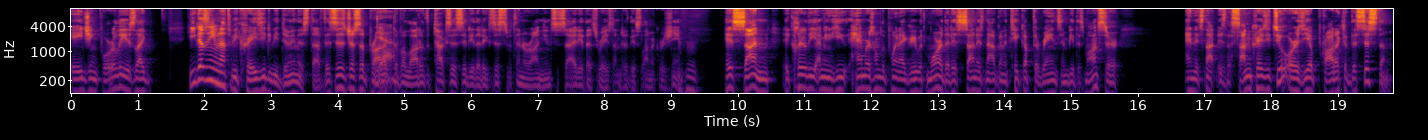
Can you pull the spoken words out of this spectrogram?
aging poorly is like, he doesn't even have to be crazy to be doing this stuff. This is just a product Yeah. of a lot of the toxicity that exists within Iranian society that's raised under the Islamic regime. Mm-hmm. His son, it clearly, I mean, he hammers home the point I agree with more that his son is now going to take up the reins and be this monster. And it's not, is the son crazy too? Or is he a product of the system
